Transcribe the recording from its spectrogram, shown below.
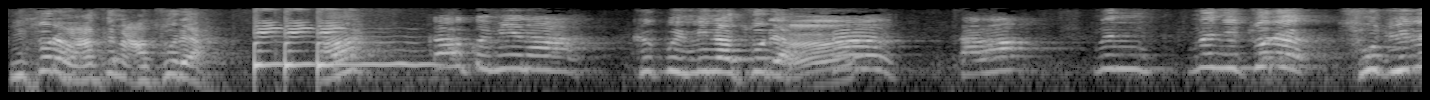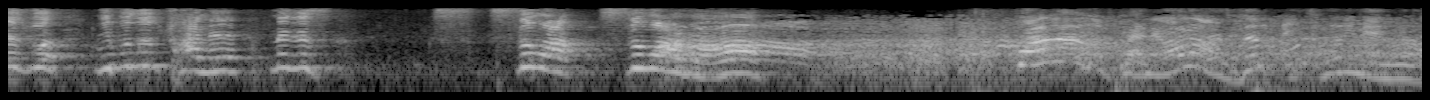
你昨天晚上搁哪住的？啊？跟我闺蜜呢？跟闺蜜那住的？啊？咋了？那你那你昨天出去的时候，你不是穿的那个丝丝袜丝袜吗？啊？光烂了，白了了，扔垃圾桶里面去了。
